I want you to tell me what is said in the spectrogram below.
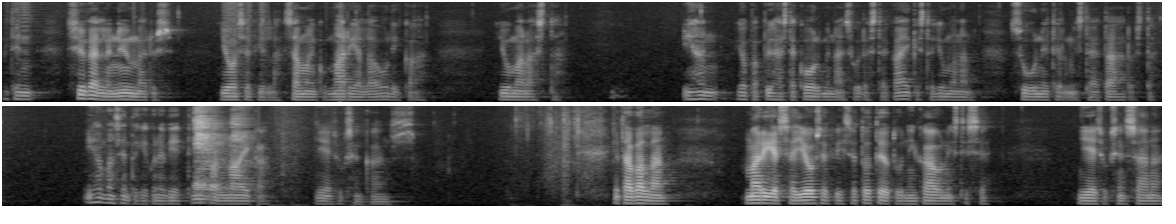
Miten syvällinen ymmärrys Joosefilla, samoin kuin Marjalla olikaan, Jumalasta, ihan jopa pyhästä kolminaisuudesta ja kaikesta Jumalan suunnitelmista ja tahdosta. Ihan vain sen takia, kun ne vietti niin paljon aikaa Jeesuksen kanssa. Ja tavallaan Mariassa ja Joosefissa toteutuu niin kauniisti se Jeesuksen sana.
